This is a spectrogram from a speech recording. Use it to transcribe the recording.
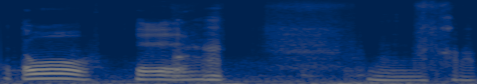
ประตูโอเคนะฮะนี่นะครับ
